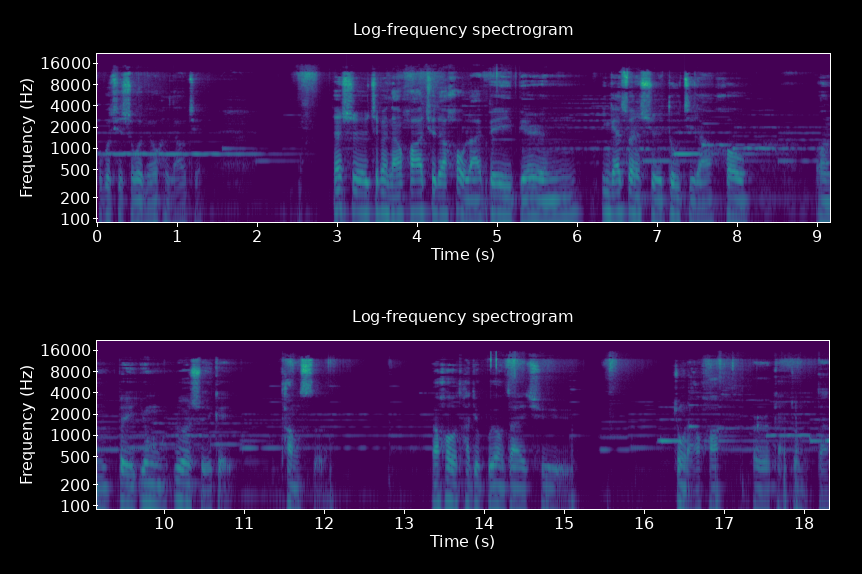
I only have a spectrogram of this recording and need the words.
不过其实我也没有很了解。但是这片兰花却在后来被别人应该算是妒忌，然后嗯被用热水给烫死了，然后他就不用再去种兰花，而改种牡丹。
